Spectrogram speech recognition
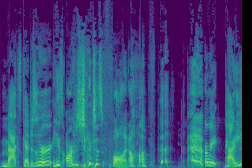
Max catches her, his arms should have just fallen off. or wait, Patty?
